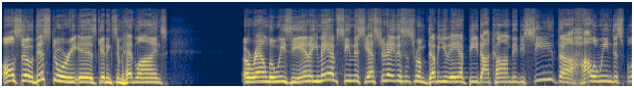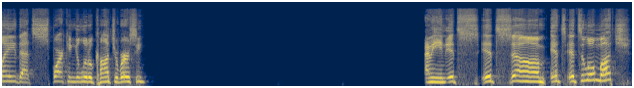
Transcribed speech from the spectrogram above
Also, this story is getting some headlines around Louisiana. You may have seen this yesterday. This is from WAFB.com. Did you see the Halloween display that's sparking a little controversy? I mean, it's it's um it's it's a little much.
